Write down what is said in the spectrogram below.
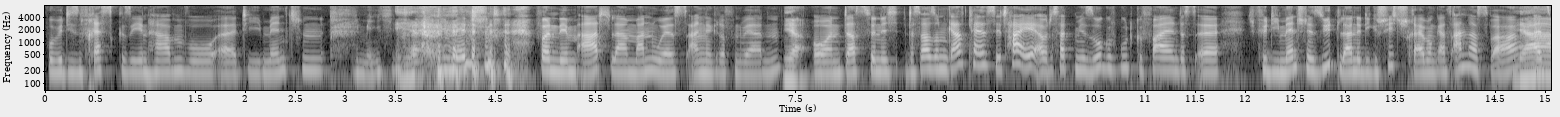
wo wir diesen Fresk gesehen haben, wo äh, die Menschen, die Männchen, Ja. die Menschen von dem Adler Manwes angegriffen werden. Ja. Und das finde ich, das war so ein ganz kleines Detail, aber das hat mir so gut gefallen, dass äh, für die Menschen der Südlande die Geschichtsschreibung ganz anders war, Ja, als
